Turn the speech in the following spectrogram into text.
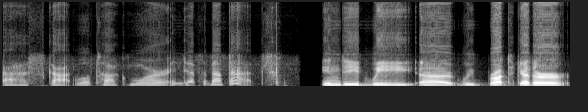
uh, Scott will talk more in depth about that. Indeed, we, uh, we brought together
